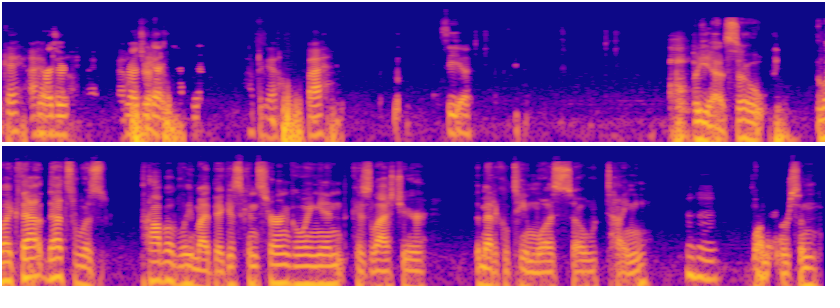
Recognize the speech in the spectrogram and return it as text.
Okay. I have Roger. to- I have to go. Roger Okay. that. I have to go. Bye. See ya. But yeah, so like that that's was probably my biggest concern going in because last year the medical team was so tiny. hmm one person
